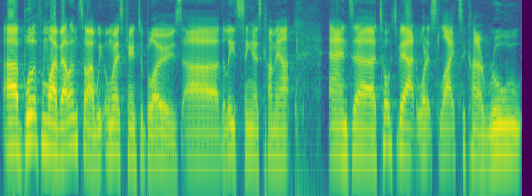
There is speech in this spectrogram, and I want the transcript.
uh, Bullet for My Valentine, we almost came to blows. Uh, the lead singer has come out and uh, talked about what it's like to kind of rule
